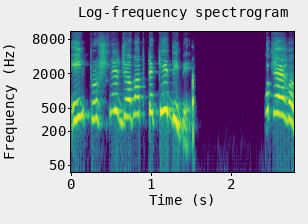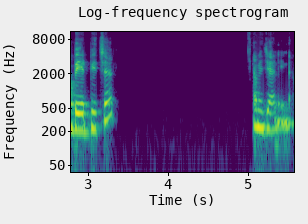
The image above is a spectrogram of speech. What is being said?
এই প্রশ্নের জবাবটা কে দিবে? কোথায় হবে এর বিচার? আমি জানি না।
